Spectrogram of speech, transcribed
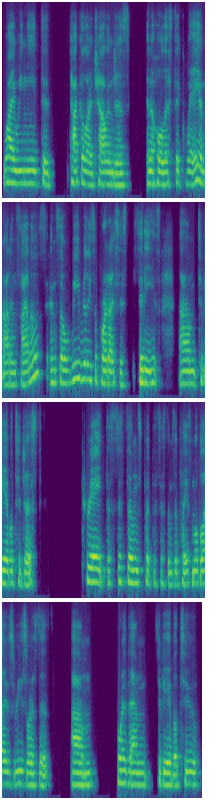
why we need to tackle our challenges in a holistic way and not in silos. And so we really support our cities um, to be able to just create the systems, put the systems in place, mobilize resources um, for them to be able to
